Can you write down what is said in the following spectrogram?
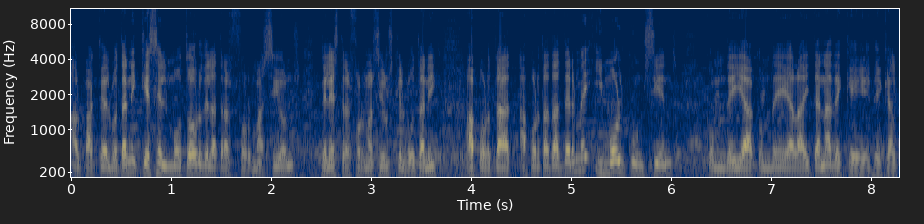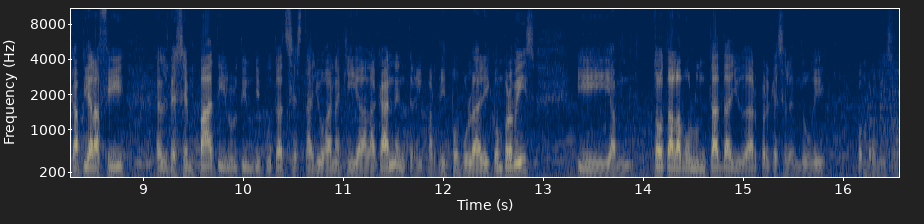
al pacte del Botànic, que és el motor de, les transformacions, de les transformacions que el Botànic ha portat, ha portat a terme i molt conscients, com deia, com deia l'Aitana, de que, de que al cap i a la fi el desempat i l'últim diputat s'està jugant aquí a Alacant entre el Partit Popular i Compromís i amb tota la voluntat d'ajudar perquè se l'endugui Compromís.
